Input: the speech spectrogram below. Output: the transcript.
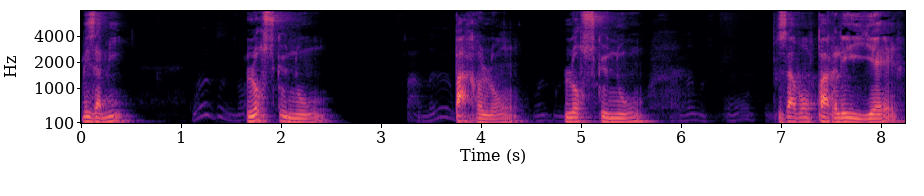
Mes amis, lorsque nous parlons lorsque nous, avons parlé hier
